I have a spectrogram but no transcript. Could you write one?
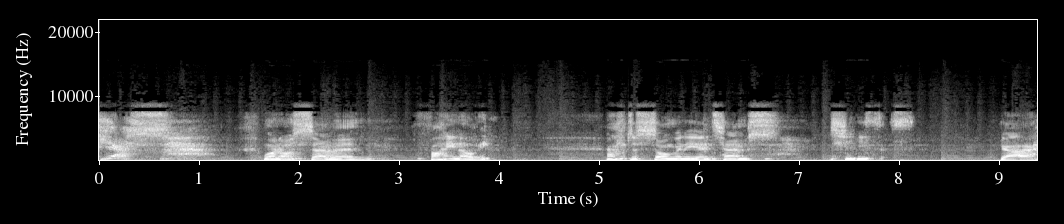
Yes! 107! Finally! After so many attempts. Jesus. God.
